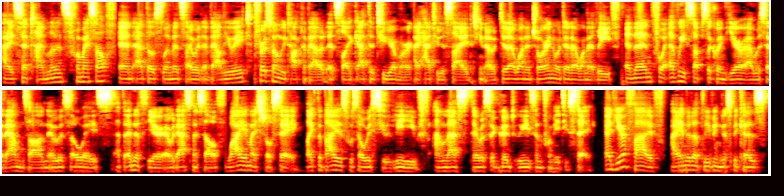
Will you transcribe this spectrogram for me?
I set time limits for myself. And at those limits, I would evaluate. The first one we talked about, it's like at the two year mark, I had to decide, you know, did I want to join or did I want to leave? And then for every subsequent year I was at Amazon, it was always at the end of the year, I would ask myself, why am I still staying? Like the bias was always to leave unless there was a good reason for me to stay. At year five, I ended up leaving just because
